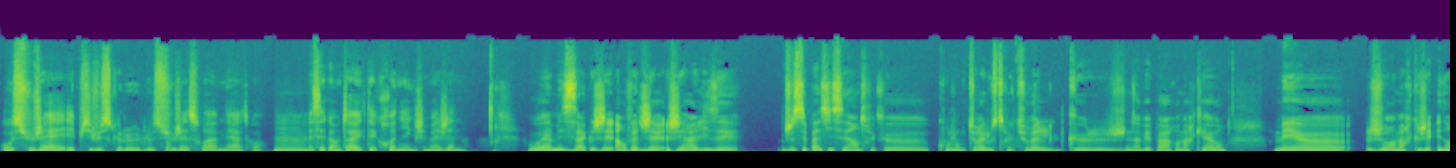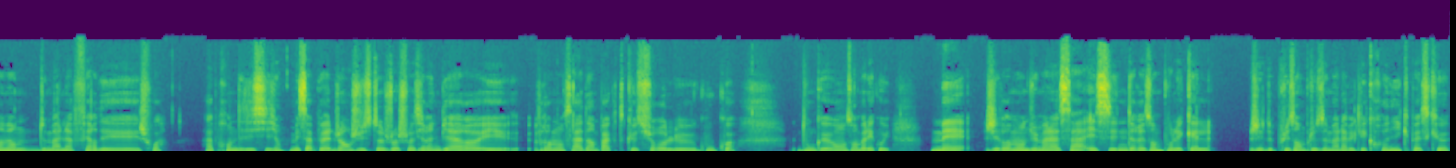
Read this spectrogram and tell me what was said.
au sujet et puis juste que le, sujet soit amené à toi. Hmm. Mais c'est comme toi avec tes chroniques, j'imagine. Ouais, mais c'est ça que j'ai. En fait, j'ai réalisé. Je sais pas si c'est un truc euh, conjoncturel ou structurel que je n'avais pas remarqué avant, mais euh, je remarque que j'ai énormément de mal à faire des choix, à prendre des décisions. Mais ça peut être genre juste, je dois choisir une bière euh, et vraiment ça a d'impact que sur le goût, quoi. Donc euh, on s'en bat les couilles. Mais j'ai vraiment du mal à ça et c'est une des raisons pour lesquelles j'ai de plus en plus de mal avec les chroniques parce que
